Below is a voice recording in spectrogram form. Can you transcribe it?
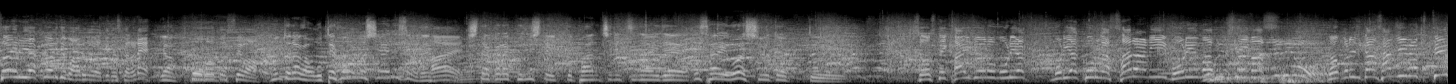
伝える役割でもあるわけですからね。いや方法としては。本当なんかお手本の試合ですよね、はい。下から崩していってパンチにつないで、で最後はシュートっていう、そして会場の森谷コールがさらにボリュームアップしています。残り時間30秒切っている。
